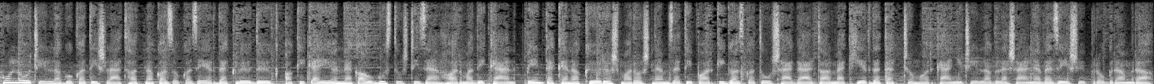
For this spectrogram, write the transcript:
Hulló csillagokat is láthatnak azok az érdeklődők, akik eljönnek augusztus 13-án, pénteken a Körös-Maros Nemzeti Park igazgatóság által meghirdetett Csomorkányi csillagles elnevezésű programra.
